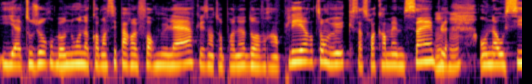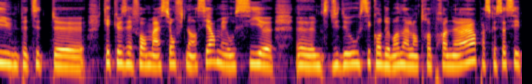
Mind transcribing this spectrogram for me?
il y a toujours. Bon, nous, on a commencé par un formulaire que les entrepreneurs doivent remplir. on veut que ça soit quand même simple. Mm-hmm. On a aussi une petite, euh, quelques informations financières, mais aussi euh, une petite vidéo aussi qu'on demande à l'entrepreneur parce que ça c'est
